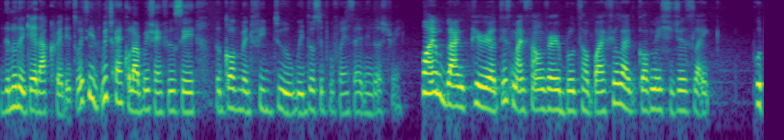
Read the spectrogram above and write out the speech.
they no dey get that credit. Wetin which kind of collaboration you feel say the government fit do with those people for inside the industry. Point blank period. This might sound very brutal, but I feel like government should just like put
